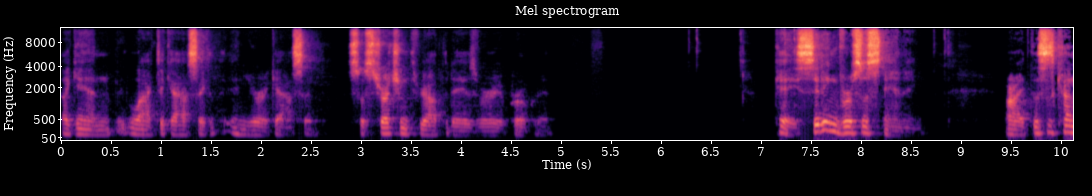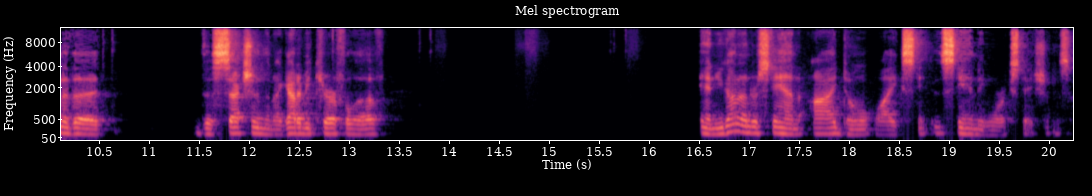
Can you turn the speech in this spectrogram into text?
again, lactic acid and uric acid. So stretching throughout the day is very appropriate. Okay, sitting versus standing. All right, this is kind of the, the section that I got to be careful of. And you got to understand, I don't like st standing workstations.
